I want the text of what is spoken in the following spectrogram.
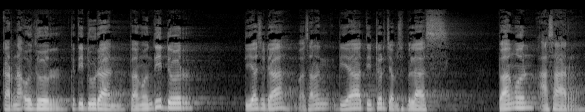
karena udur, ketiduran, bangun tidur, dia sudah, masalah dia tidur jam 11, bangun asar.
